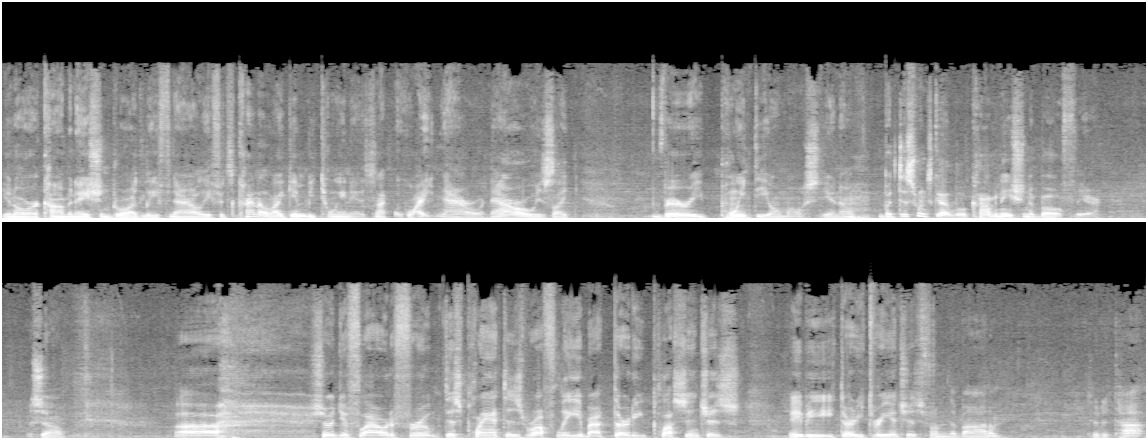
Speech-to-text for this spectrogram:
you know, or a combination broadleaf narrowleaf. It's kind of like in between it. It's not quite narrow. Narrow is like very pointy almost, you know. But this one's got a little combination of both there. So, uh, showed you flower to fruit. This plant is roughly about 30 plus inches, maybe 33 inches from the bottom to the top.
